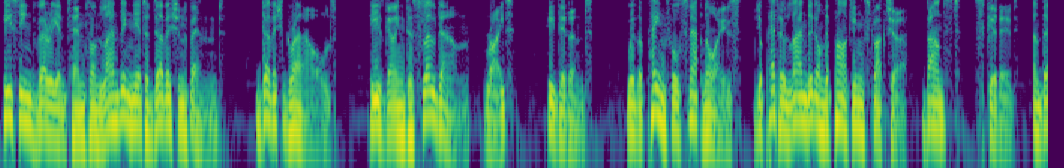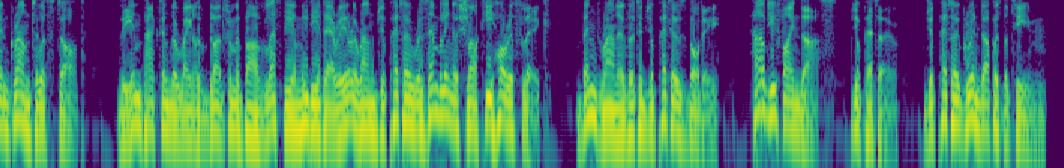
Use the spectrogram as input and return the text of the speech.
He seemed very intent on landing near to Dervish and Bend. Dervish growled. He's going to slow down, right? He didn't. With a painful snap noise, Geppetto landed on the parking structure, bounced, skidded, and then ground to a stop. The impact and the rain of blood from above left the immediate area around Geppetto resembling a schlocky horror flick. Bend ran over to Geppetto's body. How'd you find us, Geppetto? Geppetto grinned up at the team.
